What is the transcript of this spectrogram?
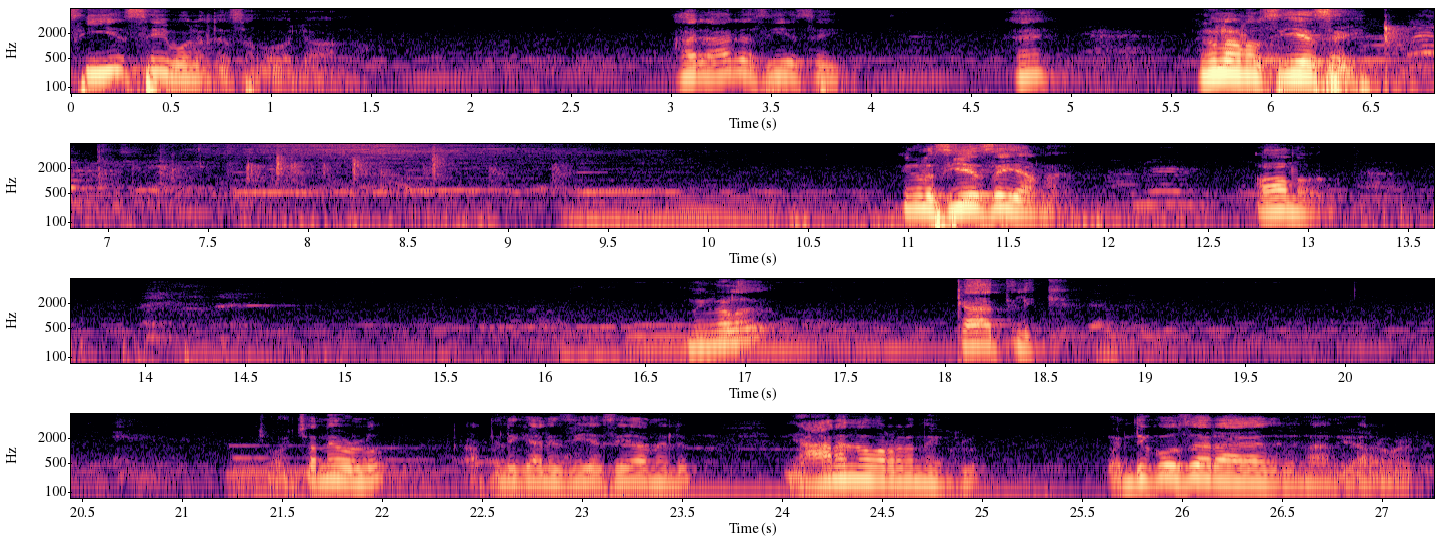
സി എസ് ഐ പോലത്തെ സംഭവമല്ലാണ് ആരാരാ സി എസ് ഐ? നിങ്ങളാണോ സി എസ് ഐ? നിങ്ങൾ സി എസ് ഐ ആണ്. ആണ്. നിങ്ങൾ കാത്തലിക്. ചോദിച്ചെന്നേ ഉള്ളൂ. കാത്തലിക് അല്ലെങ്കിൽ സി എസ് സി ആണെങ്കിലും ഞാനങ്ങ് പറഞ്ഞു ഉള്ളൂ. ബന്ധുക്കോസുകാരാകാതിരുന്നാൽ മതി വേറെ കുഴപ്പം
